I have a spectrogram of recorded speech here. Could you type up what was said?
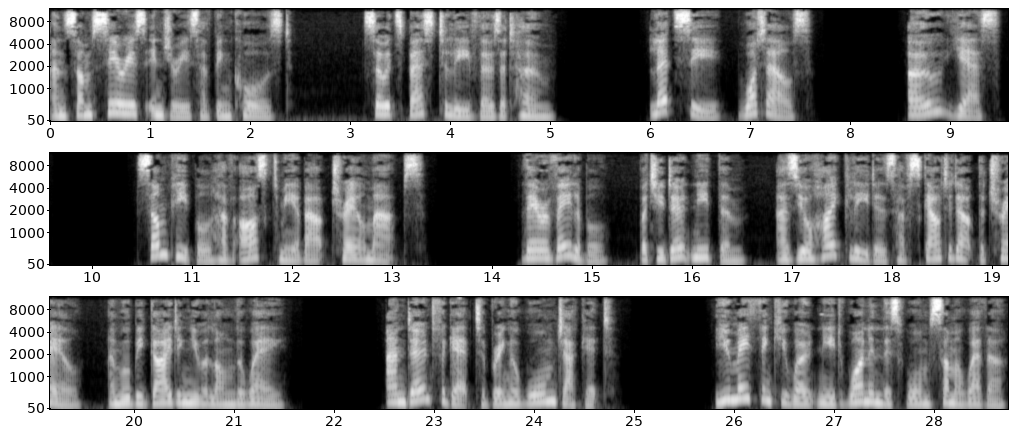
and some serious injuries have been caused. So it's best to leave those at home. Let's see, what else? Oh, yes. Some people have asked me about trail maps. They're available, but you don't need them, as your hike leaders have scouted out the trail and will be guiding you along the way. And don't forget to bring a warm jacket. You may think you won't need one in this warm summer weather,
